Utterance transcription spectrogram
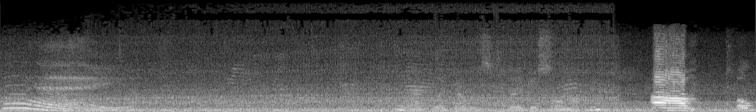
Hey. Yeah, I feel like that was I just saw nothing. Um. Oh.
